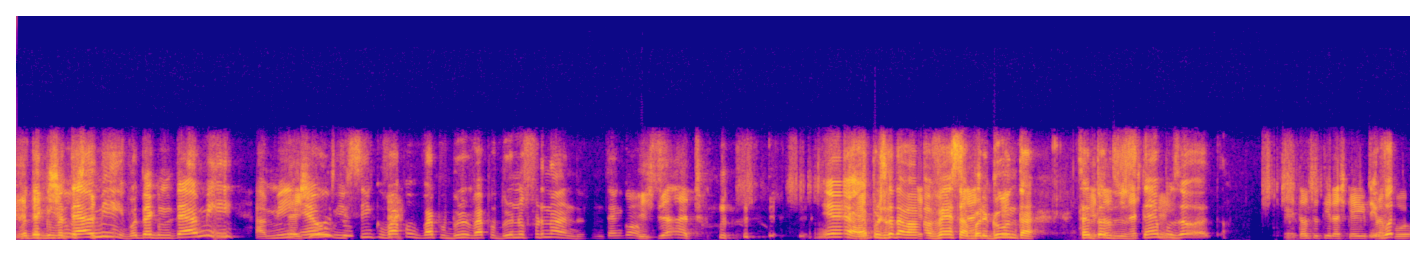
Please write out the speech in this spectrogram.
Vou ter é que justo. meter a mim, vou ter que meter a mim. A mim, é, é eu justo. e cinco vai para vai pro Bruno, Bruno Fernando. Não tem como. Exato. Yeah, é por isso que eu estava a ver essa então, pergunta. Sem então, todos os tempos. Eu... Então tu tiras quem para vou...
